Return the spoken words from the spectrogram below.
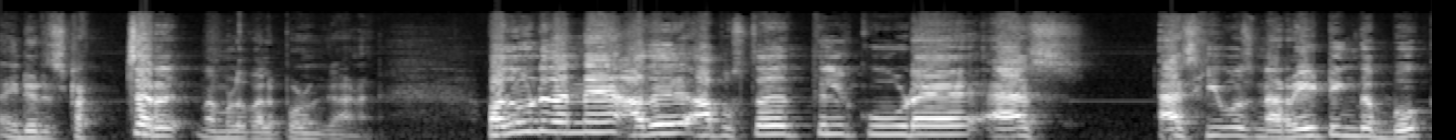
അതിന്റെ ഒരു സ്ട്രക്ചർ നമ്മൾ പലപ്പോഴും കാണുക. അപ്പം അതുകൊണ്ട് തന്നെ അത് ആ പുസ്തകത്തിൽ കൂടെ as as he was narrating the book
